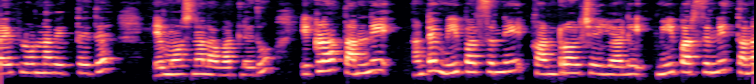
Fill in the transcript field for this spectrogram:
లైఫ్‌లో ఉన్న వ్యక్తి అయితే ఎమోషనల్ అవ్వట్లేదు. ఇక్కడ తన్ని అంటే మీ పర్సన్‌ని కంట్రోల్ చేయాలి. మీ పర్సన్‌ని తన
